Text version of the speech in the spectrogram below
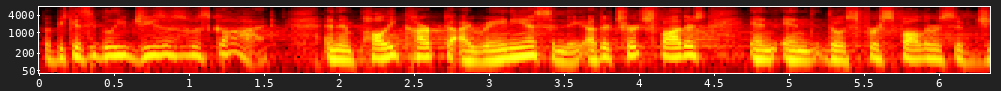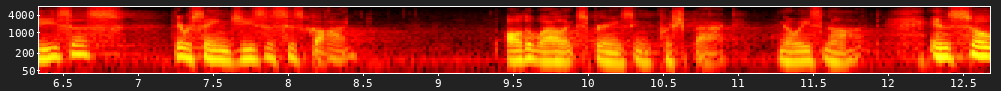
but because he believed Jesus was God. And then Polycarp to Irenaeus and the other church fathers and, and those first followers of Jesus, they were saying Jesus is God, all the while experiencing pushback. No, he's not. And so,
